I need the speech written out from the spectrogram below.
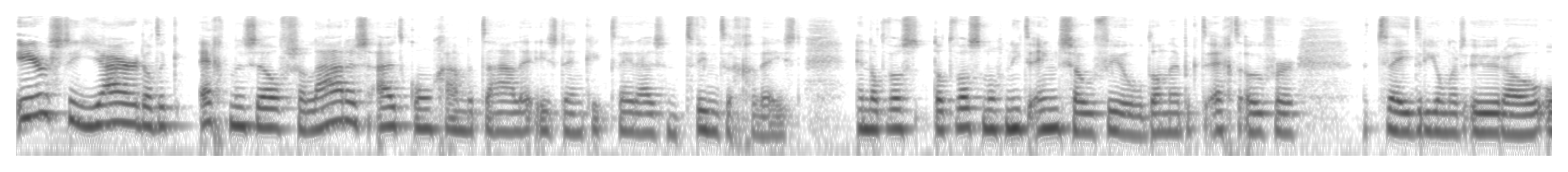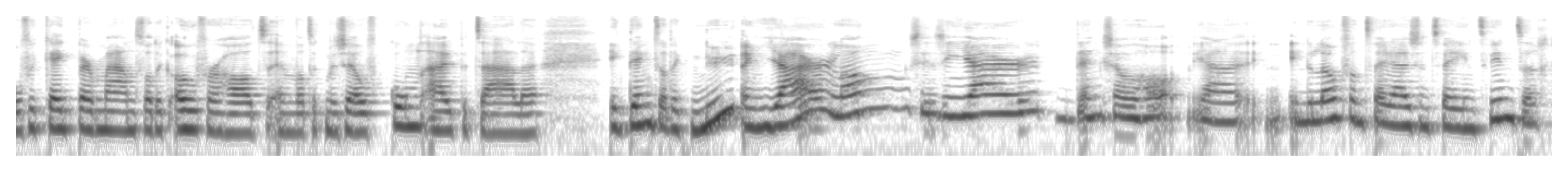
eerste jaar dat ik echt mezelf salaris uit kon gaan betalen, is denk ik 2020 geweest. En dat was, dat was nog niet eens zoveel. Dan heb ik het echt over 200, 300 euro. Of ik keek per maand wat ik over had en wat ik mezelf kon uitbetalen. Ik denk dat ik nu een jaar lang, sinds een jaar, denk zo ja, in de loop van 2022,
